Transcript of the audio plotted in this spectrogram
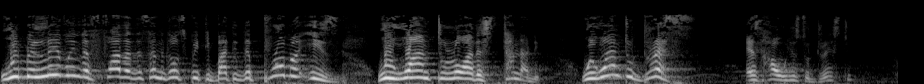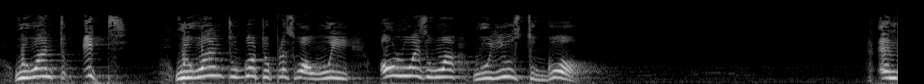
We believe in the Father, the Son, and the Holy Spirit, but the problem is we want to lower the standard. We want to dress as how we used to dress to. We want to eat. We want to go to a place where we always want, we used to go. And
